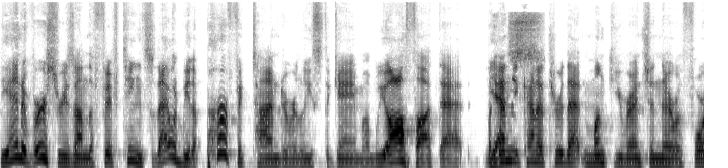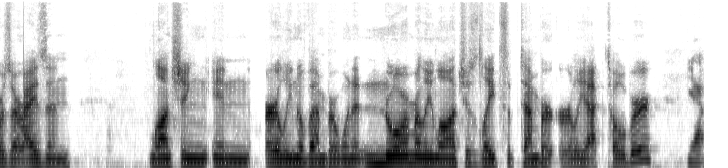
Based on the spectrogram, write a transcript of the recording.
the anniversary is on the 15th, so that would be the perfect time to release the game." And we all thought that, but yes. then they kind of threw that monkey wrench in there with Forza Horizon launching in early November when it normally launches late September, early October. Yeah.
